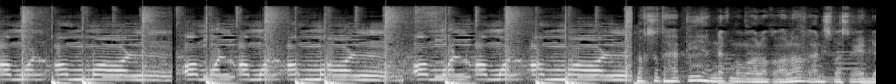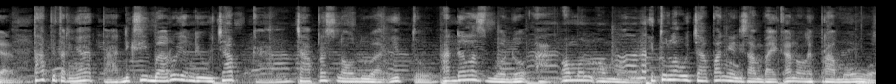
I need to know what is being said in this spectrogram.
omon omon omon omon omon. Omon omon omon. Maksud hati hendak mengolok-olok Anies Baswedan. Tapi ternyata diksi baru yang diucapkan Capres 02 itu adalah sebuah doa omon-omon itulah ucapan yang disampaikan oleh Prabowo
